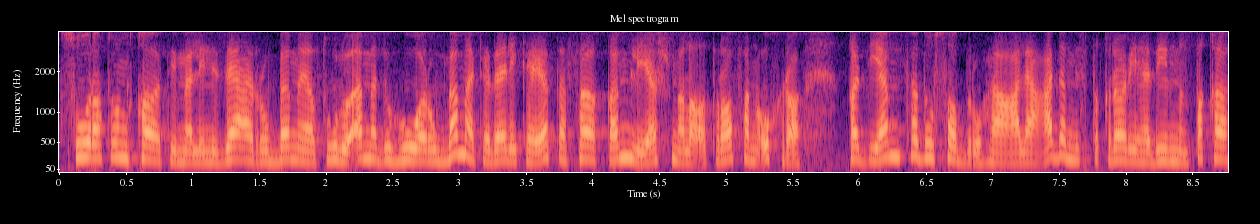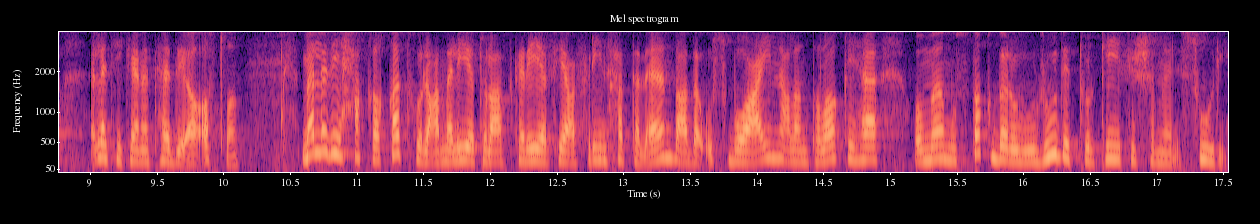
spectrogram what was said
صورة قاتمة لنزاع ربما يطول أمده وربما كذلك يتفاقم ليشمل اطرافا أخرى. قد ينفد صبرها على عدم استقرار هذه المنطقة التي كانت هادئة أصلا. ما الذي حققته العملية العسكرية في عفرين حتى الآن بعد أسبوعين على انطلاقها وما مستقبل الوجود التركي في الشمال السوري.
